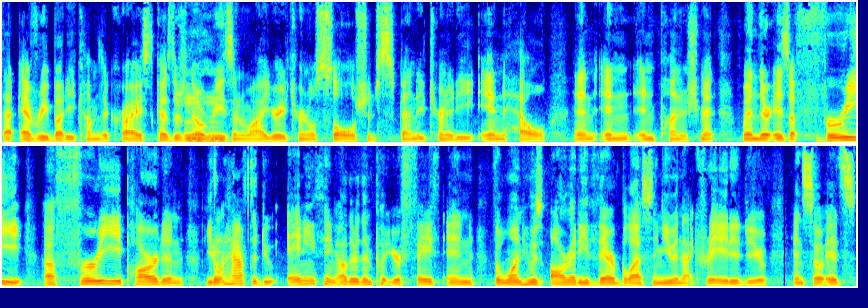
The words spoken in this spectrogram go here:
that everybody come to Christ because there's no Mhm. reason why your eternal soul should spend eternity in hell and in, in punishment when there is a free, a free pardon. You don't have to do anything other than put your faith in the one who's already there blessing you and that created you. And so it's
